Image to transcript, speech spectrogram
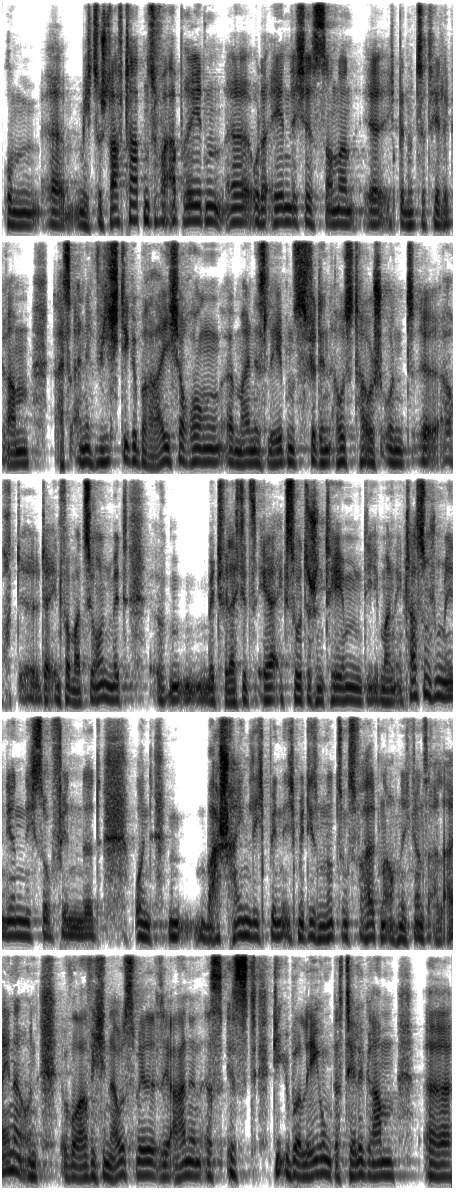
um äh, mich zu Straftaten zu verabreden äh, oder ähnliches, sondern äh, ich benutze Telegram als eine wichtige Bereicherung äh, meines Lebens für den Austausch und äh, auch der Information mit, äh, mit vielleicht jetzt eher exotischen Themen, die man in klassischen Medien nicht so findet. Und wahrscheinlich bin ich mit diesem Nutzungsverhalten auch nicht ganz alleine. Und worauf ich hinaus will, Sie ahnen, es ist die Überlegung, dass Telegram äh,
